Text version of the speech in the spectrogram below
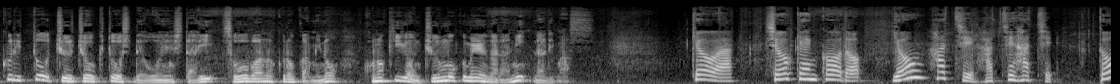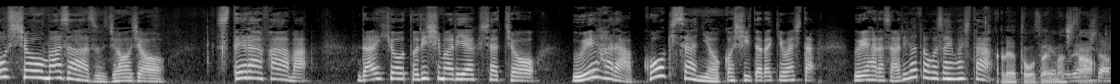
くりと中長期投資で応援したい相場の黒髪のこの企業に注目銘柄になります。今日は証券コード4888東証マザーズ上場ステラファーマ代表取締役社長上原幸喜さんにお越しいただきました。上原さんありがとうございました。ありがとうございました。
